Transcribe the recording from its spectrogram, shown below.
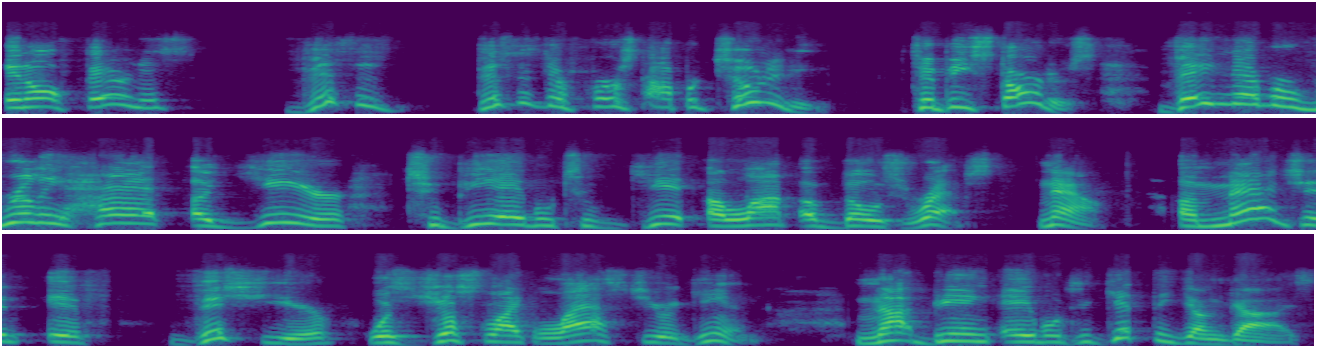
in all fairness, this is this is their first opportunity to be starters. They never really had a year to be able to get a lot of those reps. Now, Imagine if this year was just like last year again, not being able to get the young guys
